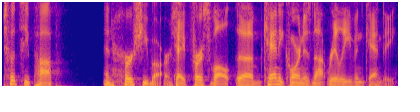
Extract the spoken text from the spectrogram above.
Tootsie Pop, and Hershey bars. Okay, first of all, uh, candy corn is not really even candy.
